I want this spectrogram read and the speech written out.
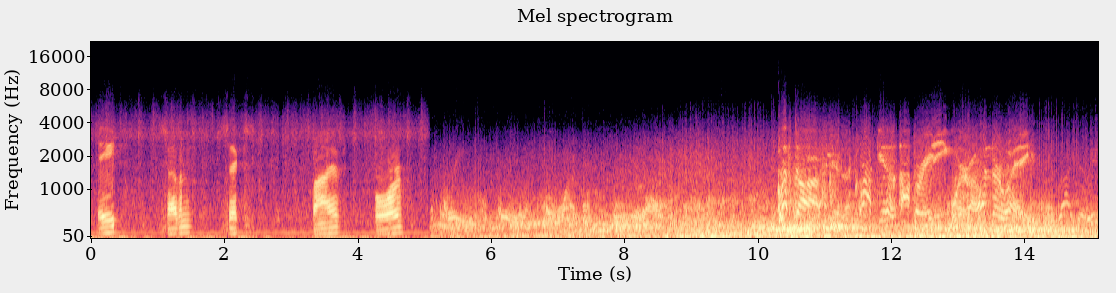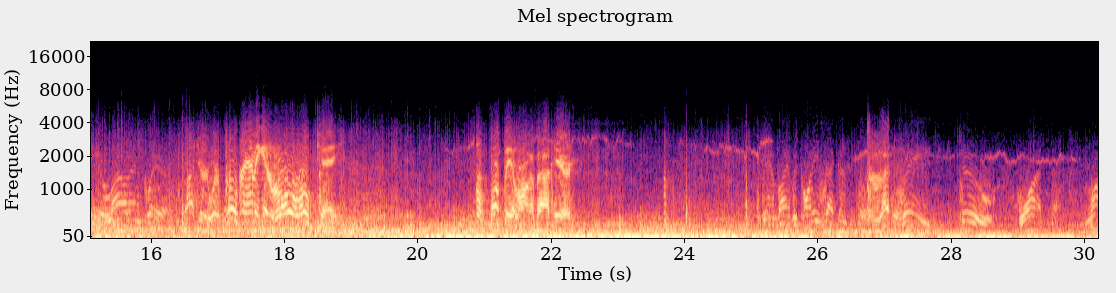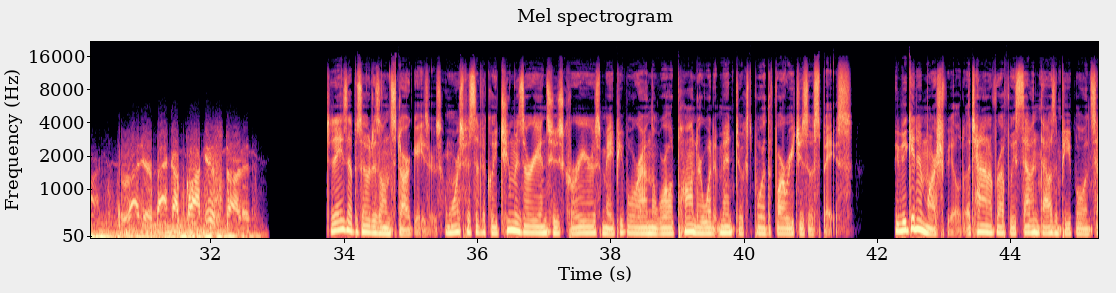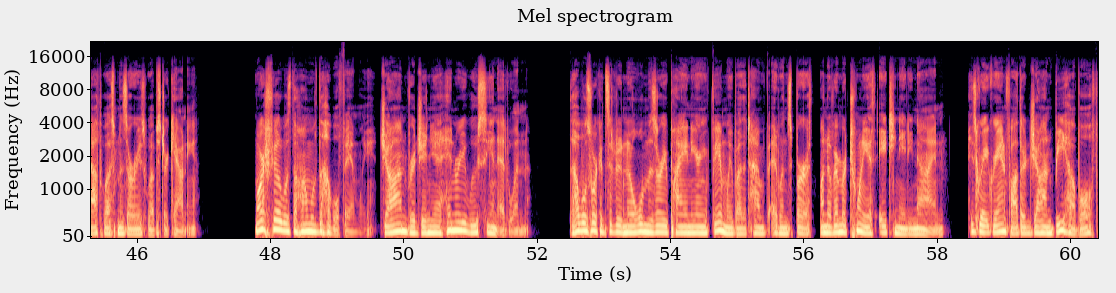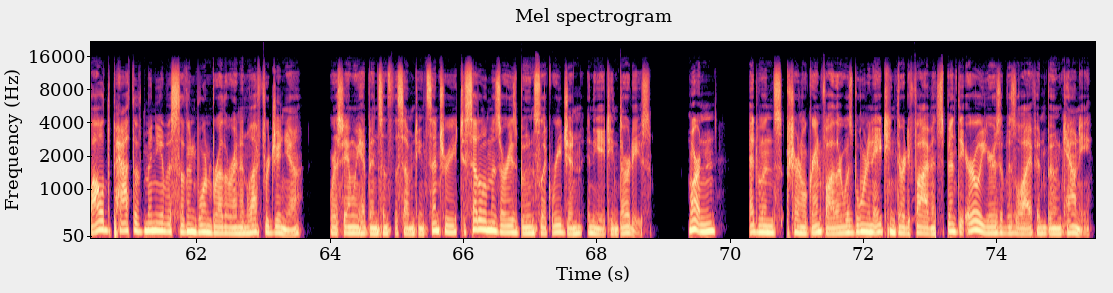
Eight, seven, six, five, four. Liftoff. The clock is operating. We're underway. Roger, reading you loud and clear. Roger, we're programming it roll okay. A little bumpy along about here. Stand by for 20 seconds. Roger. Three, two, one, launch. Roger, backup clock is started. Today's episode is on stargazers, or more specifically, two Missourians whose careers made people around the world ponder what it meant to explore the far reaches of space. We begin in Marshfield, a town of roughly 7,000 people in southwest Missouri's Webster County. Marshfield was the home of the Hubble family John, Virginia, Henry, Lucy, and Edwin. The Hubbles were considered an old Missouri pioneering family by the time of Edwin's birth on November 20th, 1889. His great grandfather, John B. Hubble, followed the path of many of his southern born brethren and left Virginia, where his family had been since the 17th century, to settle in Missouri's Boonslick region in the 1830s. Martin, Edwin's paternal grandfather, was born in 1835 and spent the early years of his life in Boone County.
